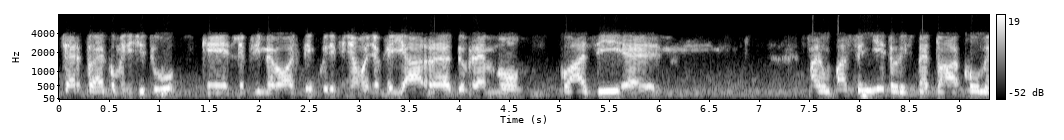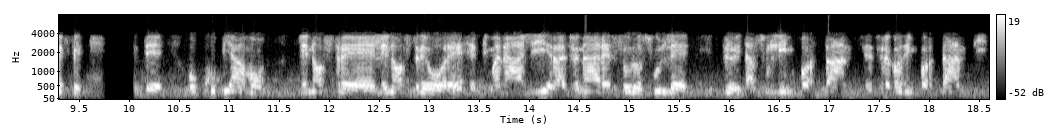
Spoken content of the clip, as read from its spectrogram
Certo è, come dici tu, che le prime volte in cui definiamo gli OKR dovremmo quasi... Eh, fare un passo indietro rispetto a come effettivamente occupiamo le nostre, le nostre ore settimanali, ragionare solo sulle priorità, sulle importanze, sulle cose importanti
